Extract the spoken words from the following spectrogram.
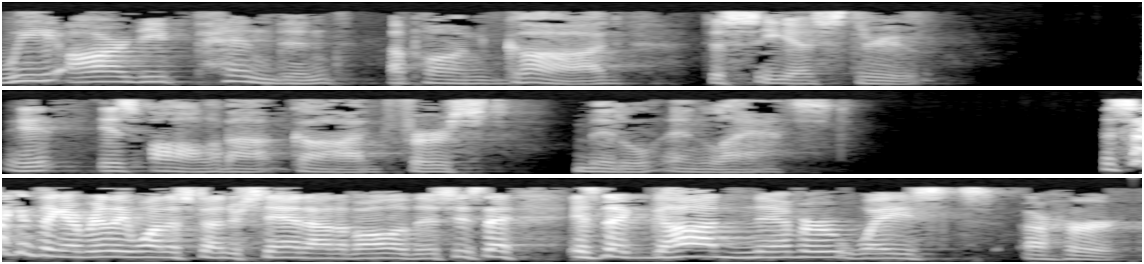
we are dependent upon God to see us through. It is all about God, first, middle, and last. The second thing I really want us to understand out of all of this is that, is that God never wastes a hurt.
